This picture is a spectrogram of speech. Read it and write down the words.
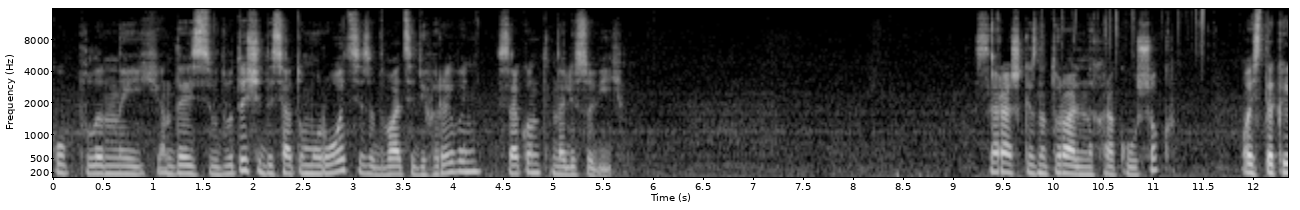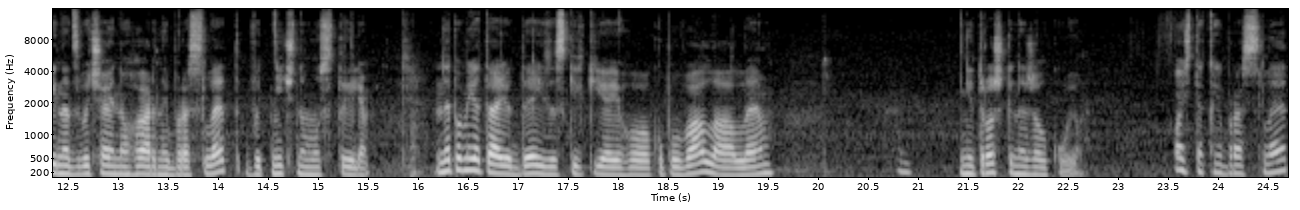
куплений десь в 2010 році за 20 гривень, секонд на лісовій. Сережки з натуральних ракушок. Ось такий надзвичайно гарний браслет в етнічному стилі. Не пам'ятаю, де і за скільки я його купувала, але ні трошки не жалкую. Ось такий браслет.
